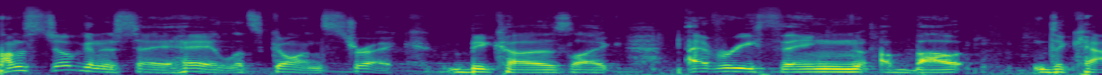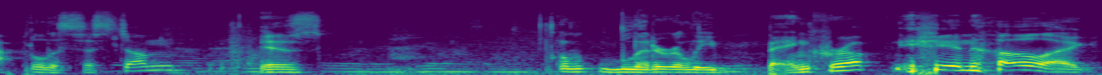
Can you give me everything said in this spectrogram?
i'm still going to say hey let's go on strike. Because like everything about the capitalist system is literally bankrupt you know? Like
